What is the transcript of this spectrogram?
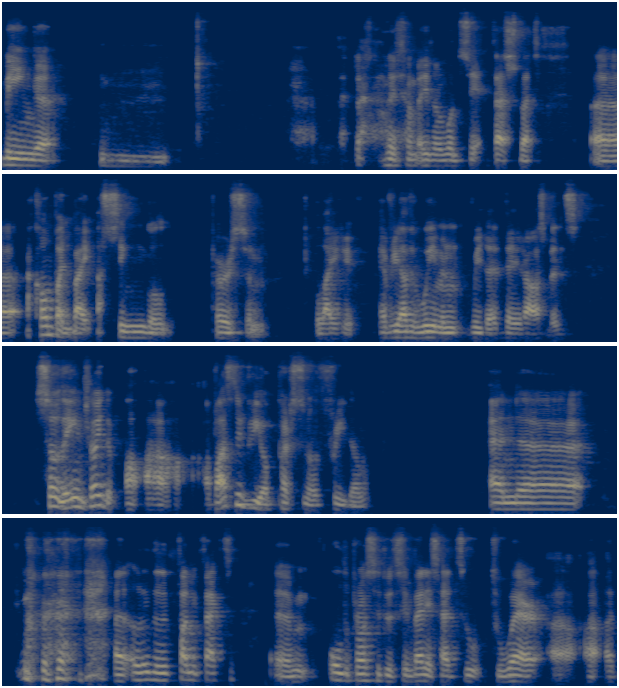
being uh, mm, I don't want to say attached but uh, accompanied by a single person like every other woman with uh, their husbands. So they enjoyed a, a, a vast degree of personal freedom. And uh, a little funny fact um, all the prostitutes in Venice had to, to wear a, a,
